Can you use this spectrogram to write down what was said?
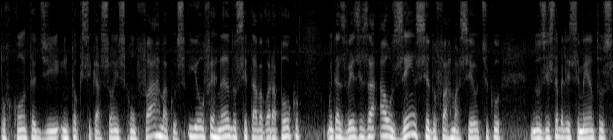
por conta de intoxicações com fármacos. E o Fernando citava agora há pouco, muitas vezes a ausência do farmacêutico nos estabelecimentos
